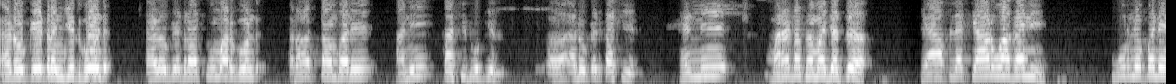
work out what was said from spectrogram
ऍडव्होकेट रणजित गोंड ऍडव्होकेट राजकुमार गोंड राज तांबारे आणि काशीद वकील ऍडव्होकेट काशीद. यांनी मराठा समाजाचं ह्या आपल्या चार वाघांनी पूर्णपणे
